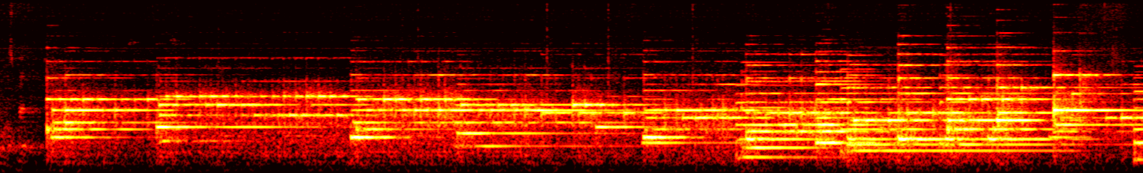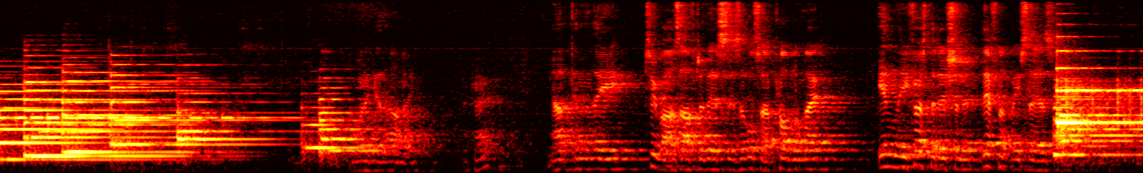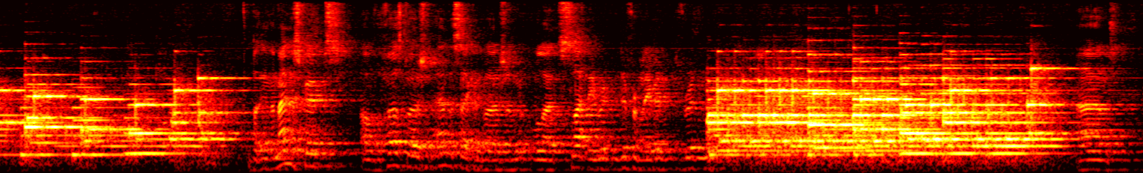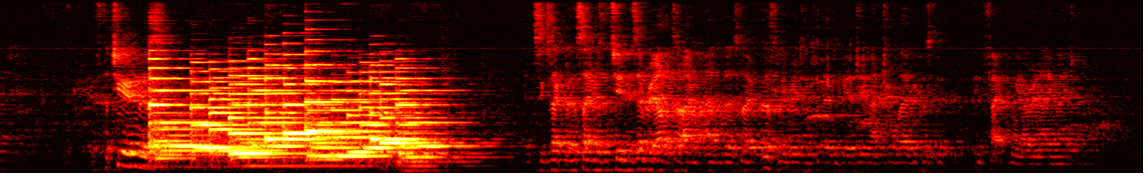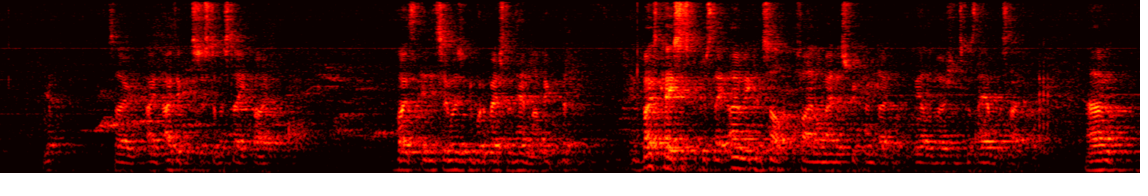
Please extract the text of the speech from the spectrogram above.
Now, in the two bars after this, is also a problem note. In the first edition, it definitely says. But in the manuscripts of the first version and the second version, although it's slightly written differently, but it's written. And if the tune is. Same as the tune is every other time, and there's no earthly reason for there to be a G natural there because, in fact, we are in A major. Yep. So I, I think it's just a mistake by both Edition Musica Budapest and bec- but in both cases because they only consult the final manuscript and don't look at the other versions because they haven't decided. Um,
